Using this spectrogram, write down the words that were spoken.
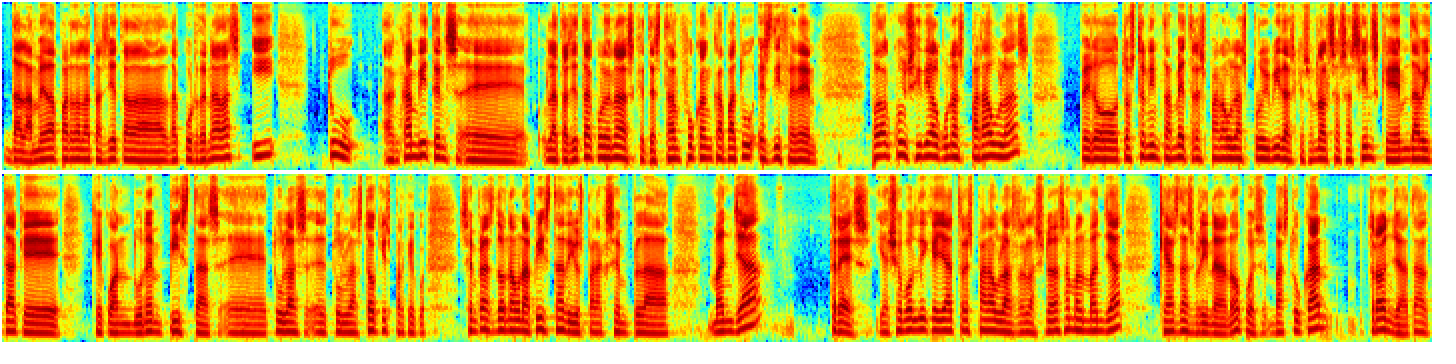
de la meva part de la targeta de, de coordenades i tu en canvi, tens eh, la targeta de coordenades que t'està enfocant cap a tu és diferent. Poden coincidir algunes paraules, però tots tenim també tres paraules prohibides que són els assassins que hem d'evitar que, que quan donem pistes eh, tu, les, eh, tu les toquis perquè sempre es dona una pista, dius per exemple menjar, tres, i això vol dir que hi ha tres paraules relacionades amb el menjar que has d'esbrinar, no? Pues vas tocant taronja, tal,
